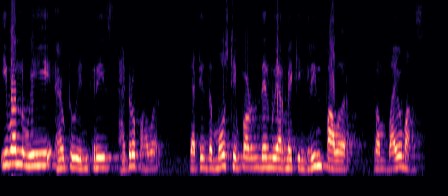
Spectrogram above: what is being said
Even we have to increase hydropower. That is the most important. Then we are making green power from biomass.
